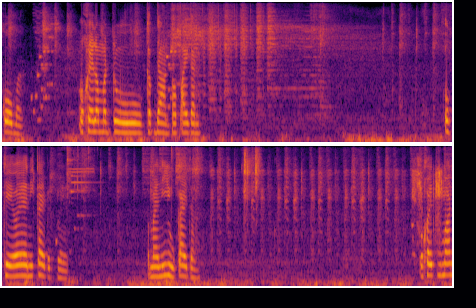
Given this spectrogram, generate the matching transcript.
โก้มา โอเคเรามาดูกับด่านต่อไปกัน โอเคเอ้ยอันนี้ใกล้แปลกๆทำไมอันนี้อยู่ใกล้จัง โอเคตีมัน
